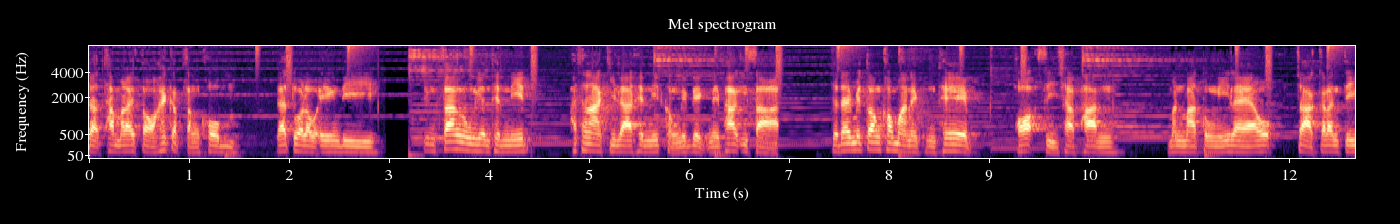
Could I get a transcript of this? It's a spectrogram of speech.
จะทำอะไรต่อให้กับสังคม และตัวเราเองดี จึงสร้างโรงเรียนเทนนิส พัฒนากีฬาเทนนิสของเด็กๆ ในภาคอีสาน จะได้ไม่ต้องเข้ามาในกรุงเทพ เพราะสีชาพันธ์มันมาตรงนี้แล้ว จากการันตี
